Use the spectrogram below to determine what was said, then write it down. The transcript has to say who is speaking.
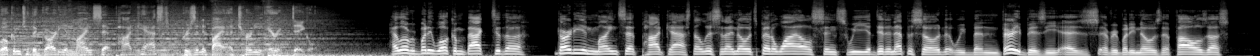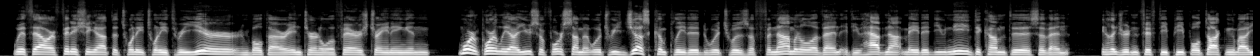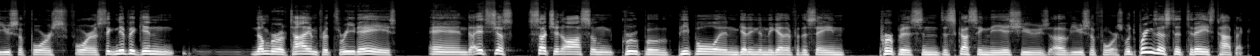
Speaker 1: Welcome to the Guardian Mindset Podcast, presented by attorney Eric Daigle.
Speaker 2: Hello, everybody. Welcome back to the Guardian Mindset Podcast. Now, listen, I know it's been a while since we did an episode. We've been very busy, as everybody knows that follows us, with our finishing out the 2023 year and both our internal affairs training and more importantly, our Use of Force Summit, which we just completed, which was a phenomenal event. If you have not made it, you need to come to this event. 150 people talking about use of force for a significant number of time for three days. And it's just such an awesome group of people and getting them together for the same purpose and discussing the issues of use of force, which brings us to today's topic.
